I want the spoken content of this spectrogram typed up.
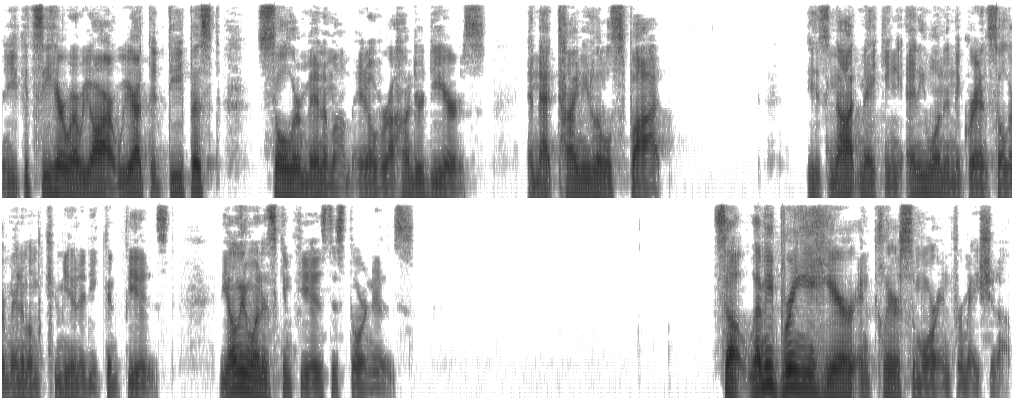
And you can see here where we are. We are at the deepest solar minimum in over 100 years. And that tiny little spot is not making anyone in the grand solar minimum community confused. The only one is confused is Thor News. So let me bring you here and clear some more information up.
